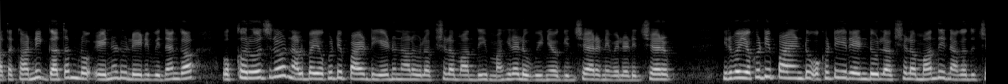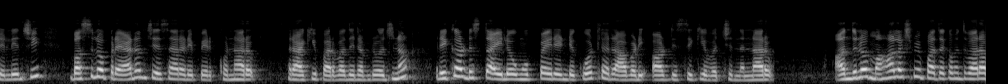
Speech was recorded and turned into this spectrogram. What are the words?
పథకాన్ని గతంలో ఎన్నడూ లేని విధంగా ఒక్క రోజులో నలభై ఒకటి పాయింట్ ఏడు నాలుగు లక్షల మంది మహిళలు వినియోగించారని వెల్లడించారు. ఇరవై ఒకటి పాయింట్ ఒకటి రెండు లక్షల మంది నగదు చెల్లించి బస్సులో ప్రయాణం చేశారని పేర్కొన్నారు. రాఖీ పర్వదినం రోజున రికార్డు స్థాయిలో ముప్పై రెండు కోట్ల రాబడి ఆర్టీసీకి వచ్చిందన్నారు. అందులో మహాలక్ష్మి పథకం ద్వారా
